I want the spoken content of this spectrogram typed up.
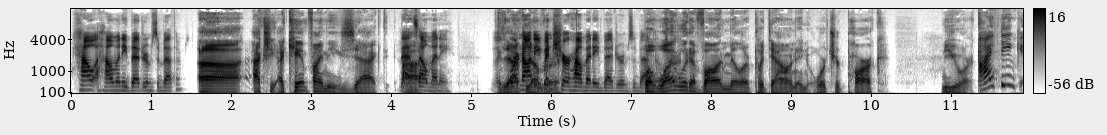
How how many bedrooms and bathrooms? Uh, actually, I can't find the exact. That's uh, how many. Like, we're exact not even number. sure how many bedrooms and But bathrooms. what are. would a Von Miller put down in Orchard Park, New York? I think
